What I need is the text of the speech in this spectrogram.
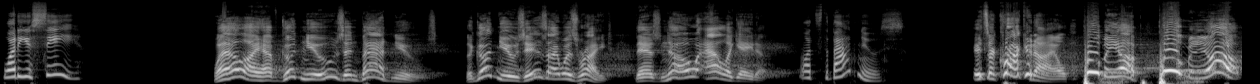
What do you see? Well, I have good news and bad news. The good news is I was right. There's no alligator. What's the bad news? It's a crocodile. Pull me up! Pull me up!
